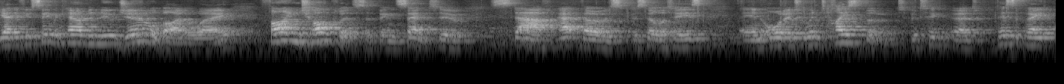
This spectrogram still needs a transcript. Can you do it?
Yet if you've seen the Camden New Journal, by the way, fine chocolates have been sent to staff at those facilities in order to entice them to, uh, to, participate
